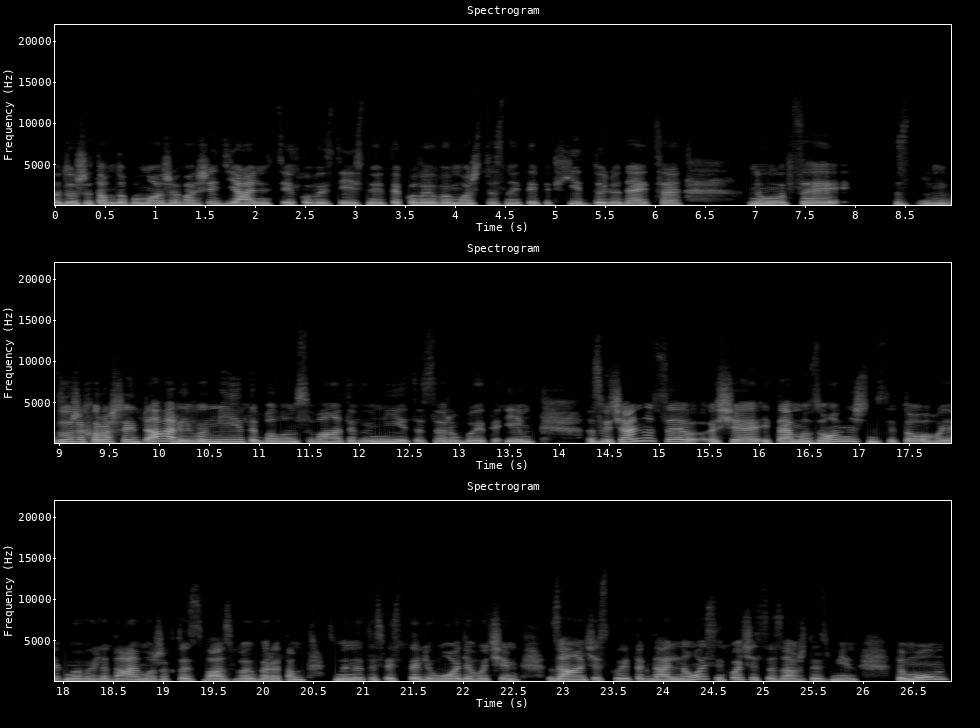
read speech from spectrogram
дуже там допоможе вашій діяльності, яку ви здійснюєте, коли ви можете знайти підхід до людей. Це Ну, це дуже хороший дар, і ви вмієте балансувати, ви вмієте це робити. І, звичайно, це ще і тема зовнішності, того, як ми виглядаємо. Може, хтось з вас вибере там змінити свій стиль одягу чи зачіску і так далі. На осінь хочеться завжди змін. Тому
